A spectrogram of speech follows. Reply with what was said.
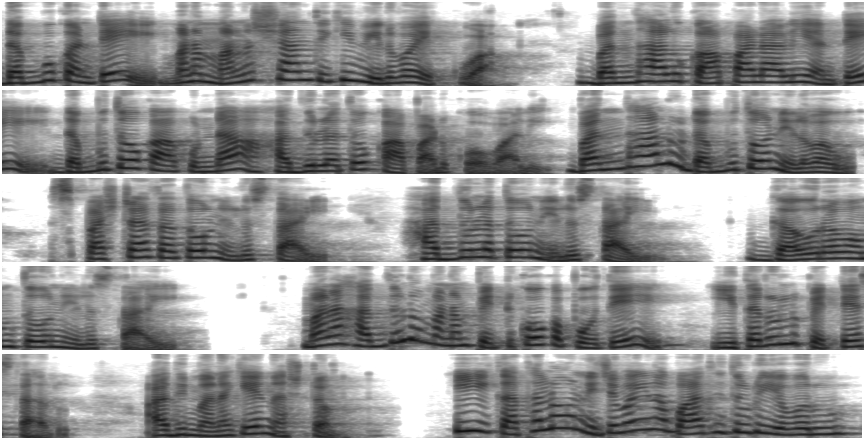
డబ్బు కంటే మన మనశ్శాంతికి విలువ ఎక్కువ. బంధాలు కాపాడాలి అంటే డబ్బుతో కాకుండా హద్దులతో కాపాడుకోవాలి. బంధాలు డబ్బుతో నిలవవు స్పష్టతతో నిలుస్తాయి హద్దులతో నిలుస్తాయి గౌరవంతో నిలుస్తాయి. మన హద్దులు మనం పెట్టుకోకపోతే ఇతరులు పెట్టేస్తారు. అది మనకే నష్టం. ఈ కథలో నిజమైన బాధితుడు ఎవరు?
